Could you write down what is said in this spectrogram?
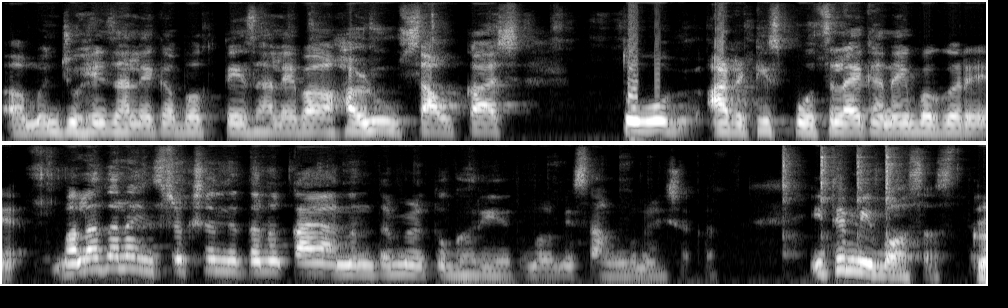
मंजू हे झाले का बघ ते झाले बा हळू सावकाश तो आर्टिस्ट पोचलाय का नाही वगैरे. मला त्याला इन्स्ट्रक्शन देताना काय आनंद मिळतो घरी आहे तुम्हाला मी सांगू नाही शकत. इथे मी बॉस असते.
